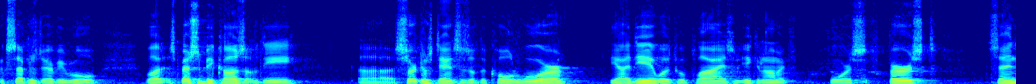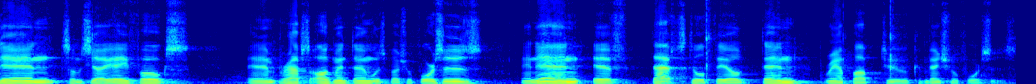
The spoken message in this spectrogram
exceptions to every rule, but especially because of the uh, circumstances of the Cold War, the idea was to apply some economic force first, send in some CIA folks, and perhaps augment them with special forces, and then, if that still failed, then ramp up to conventional forces.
